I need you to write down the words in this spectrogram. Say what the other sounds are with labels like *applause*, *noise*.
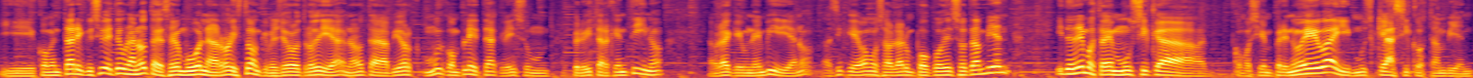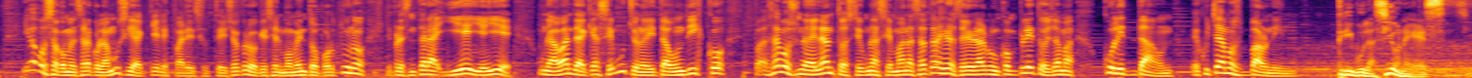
y comentar. Inclusive tengo una nota que salió muy buena en la Rolling Stone, que me llegó el otro día, una nota de Björk muy completa, que le hizo un periodista argentino. La verdad que una envidia, ¿no? Así que vamos a hablar un poco de eso también. Y tendremos también música, como siempre, nueva y mus clásicos también. Y vamos a comenzar con la música. ¿Qué les parece a ustedes? Yo creo que es el momento oportuno de presentar a Ye Ye Ye, una banda que hace mucho no editaba un disco. Pasamos un adelanto hace unas semanas atrás y ahora salió el álbum completo, se llama Cool It Down. Escuchamos Burning. Tribulaciones.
